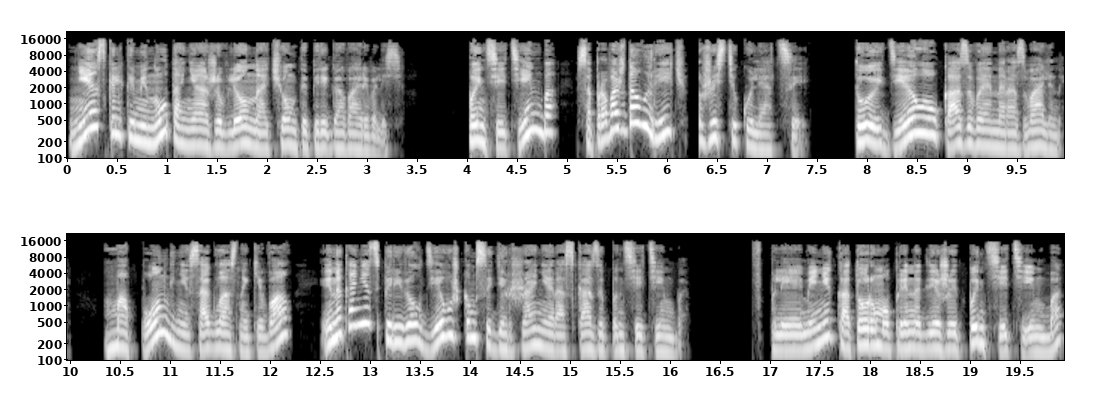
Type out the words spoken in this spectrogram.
Несколько минут они оживленно о чем-то переговаривались. Панситимба сопровождал речь жестикуляцией, то и дело указывая на развалины. Мапонгни согласно кивал и, наконец, перевел девушкам содержание рассказа Пансетимбы. В племени, которому принадлежит Пансетимба,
